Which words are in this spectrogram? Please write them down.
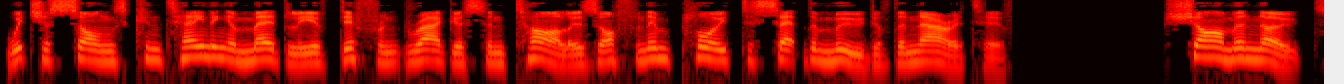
which are songs containing a medley of different ragas and talas often employed to set the mood of the narrative. Sharma notes,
